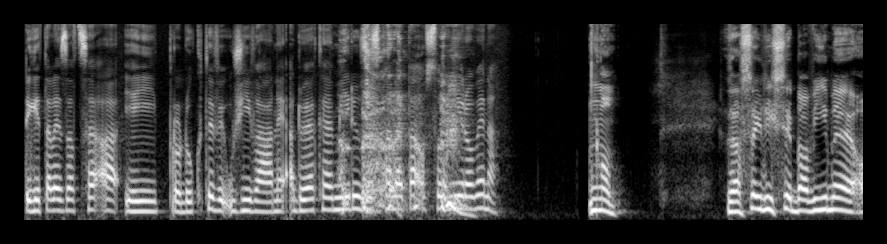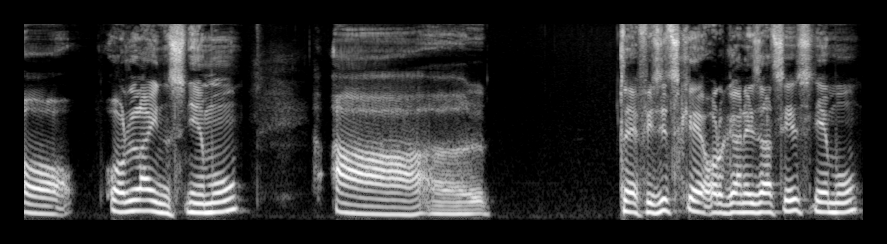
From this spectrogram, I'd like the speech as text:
digitalizace a její produkty využívány a do jaké míry zůstane ta osobní rovina? No, zase když se bavíme o online sněmu a e, té fyzické organizaci sněmu,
